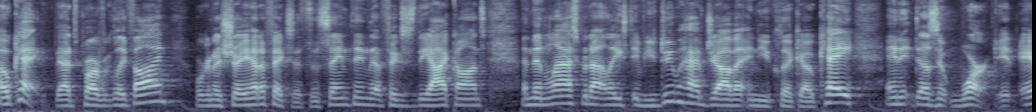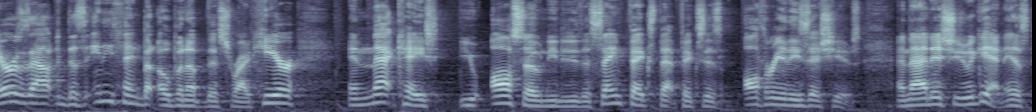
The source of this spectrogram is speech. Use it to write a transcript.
Okay, that's perfectly fine. We're going to show you how to fix it. It's the same thing that fixes the icons. And then last but not least, if you do have Java and you click OK and it doesn't work, it errors out and does anything but open up this right here, In that case, you also need to do the same fix that fixes all three of these issues. And that issue, again, is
